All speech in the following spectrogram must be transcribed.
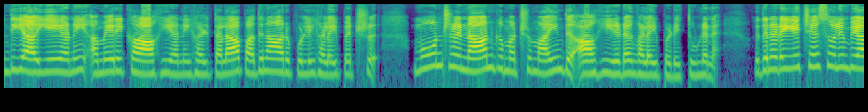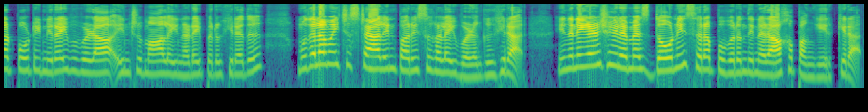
இந்தியா ஏ அணி அமெரிக்கா ஆகிய அணிகள் தலா பதினாறு புள்ளிகளை பெற்று மூன்று நான்கு மற்றும் ஐந்து ஆகிய இடங்களை பிடித்துள்ளன. இதனிடையே செஸ் ஒலிம்பியாட் போட்டி நிறைவு விழா இன்று மாலை நடைபெறுகிறது. முதலமைச்சர் ஸ்டாலின் பரிசுகளை வழங்குகிறார். இந்த நிகழ்ச்சியில் எம் எஸ் தோனி சிறப்பு விருந்தினராக பங்கேற்கிறார்.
